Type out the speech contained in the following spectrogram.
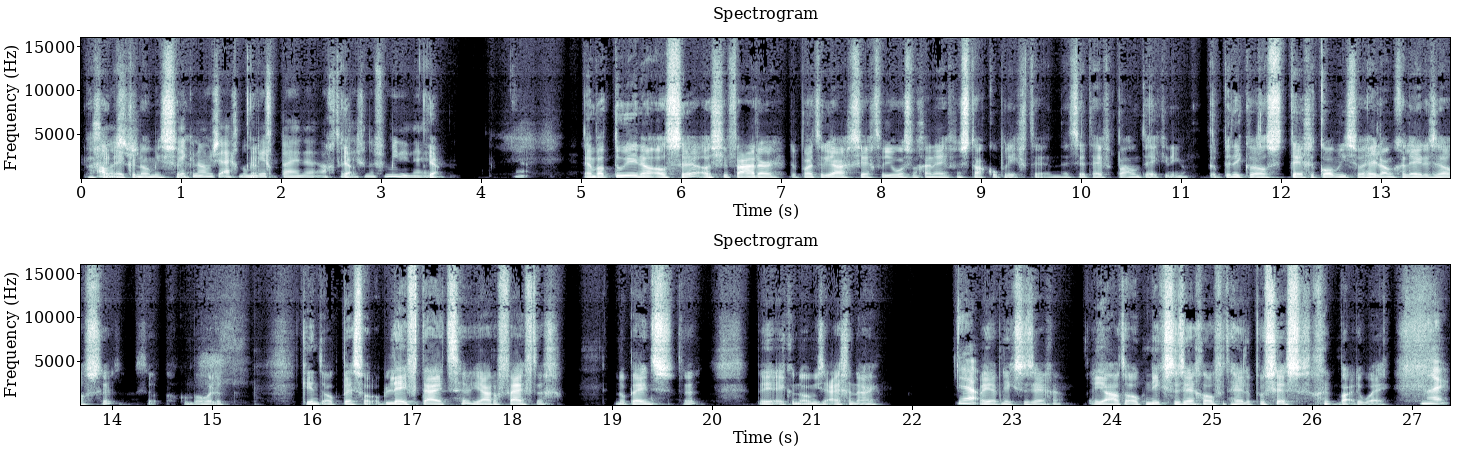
Maar geen Alles. economische. economisch eigendom ja. ligt bij de achterliggende familieleden. Ja. En wat doe je nou als, hè, als je vader, de patriarch, zegt van jongens, we gaan even een stak oprichten en zet even een paar handtekeningen. Dat ben ik wel eens tegengekomen, niet zo heel lang geleden zelfs. Hè. Ook een behoorlijk kind, ook best wel op leeftijd, hè, jaar of vijftig. En opeens hè, ben je economisch eigenaar, Ja, maar je hebt niks te zeggen. En je had ook niks te zeggen over het hele proces, by the way. nee,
